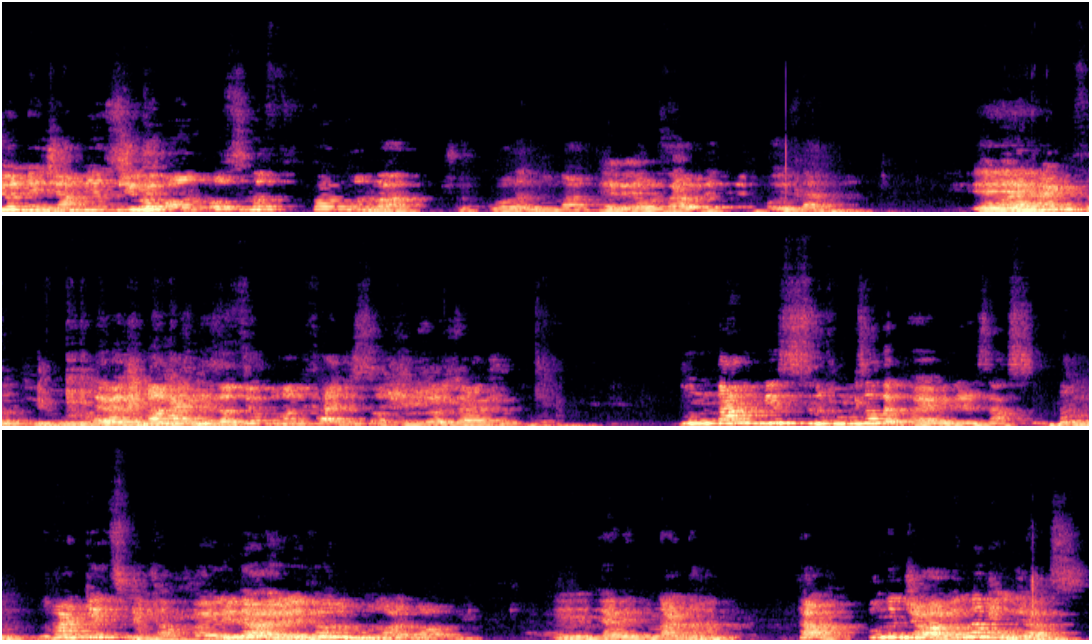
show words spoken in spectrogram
yazıyor, ne cam Çünkü yazıyor. o, o sınıf Fatma'dan çok kovalı. Bunlar Evet. orada öğretmenim. O yüzden mi? Ee, herkes atıyor. Bunlar Evet, bunlar herkes atıyor. Buna bir sadece sınıfımıza özel çok mu? bundan biz sınıfımıza da koyabiliriz aslında. Hı. Fark etmiyor. Öyle bir öyle de. bunlar daha büyük. Hı, evet bunlar daha büyük. Tamam. Bunun cevabını da bulacağız.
